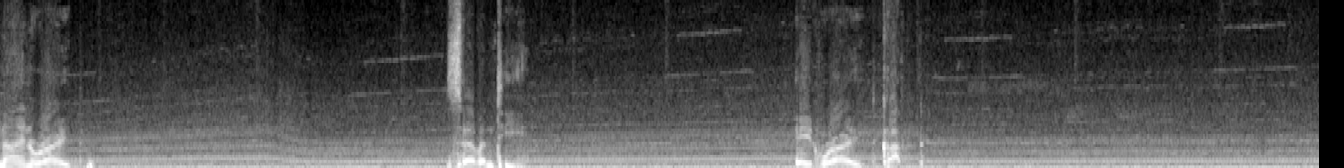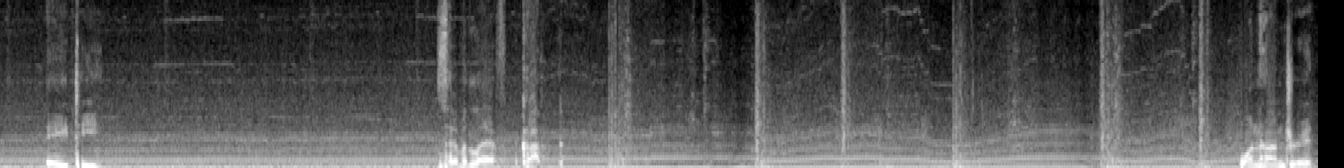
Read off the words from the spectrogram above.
Nine right. 70. Eight right. Cut. 80. Seven left. Cut. One hundred.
